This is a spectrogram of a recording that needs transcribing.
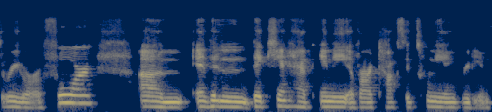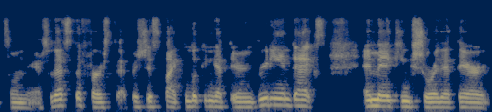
three or a four. Um, and then they can't have any of our toxic 20 ingredients on there. So that's the first step. It's just like looking at their ingredient decks and making sure that they're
